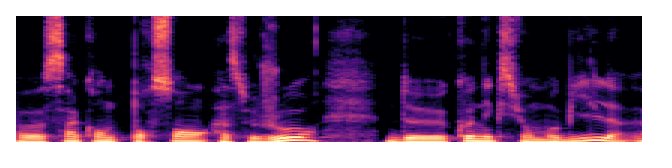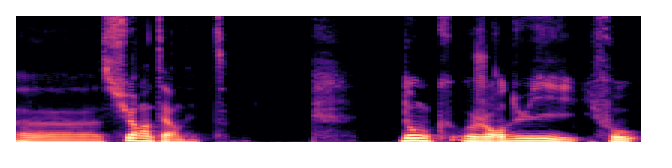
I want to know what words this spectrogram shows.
50% euh, à ce jour de connexion mobile sur Internet. Donc aujourd'hui, il faut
